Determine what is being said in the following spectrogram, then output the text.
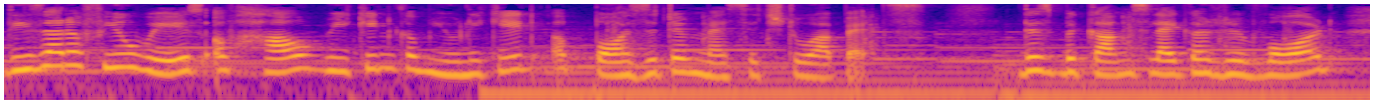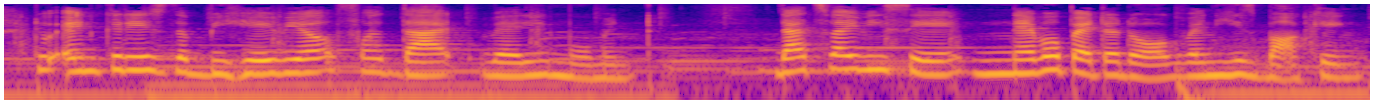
these are a few ways of how we can communicate a positive message to our pets. This becomes like a reward to encourage the behavior for that very moment. That's why we say never pet a dog when he's barking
